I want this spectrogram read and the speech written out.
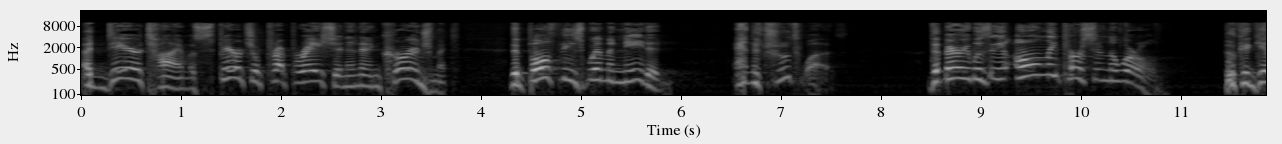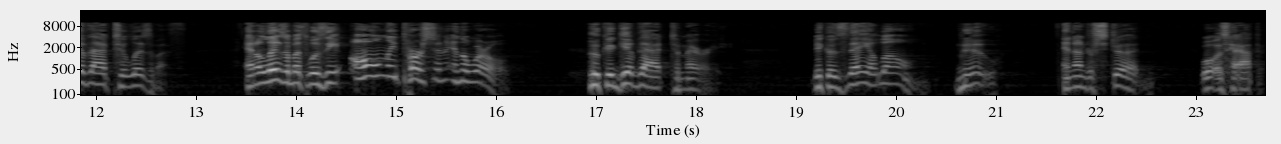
a dear time, a spiritual preparation and encouragement that both these women needed. And the truth was that Mary was the only person in the world who could give that to Elizabeth. And Elizabeth was the only person in the world who could give that to Mary because they alone knew and understood what was happening.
